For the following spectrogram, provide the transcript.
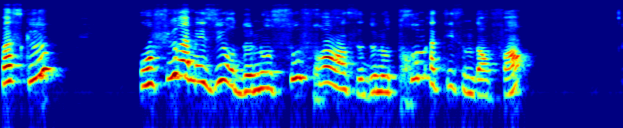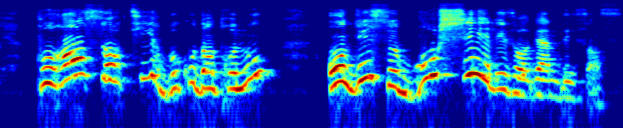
parce que au fur et à mesure de nos souffrances, de nos traumatismes d'enfants, pour en sortir, beaucoup d'entre nous ont dû se boucher les organes d'essence.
